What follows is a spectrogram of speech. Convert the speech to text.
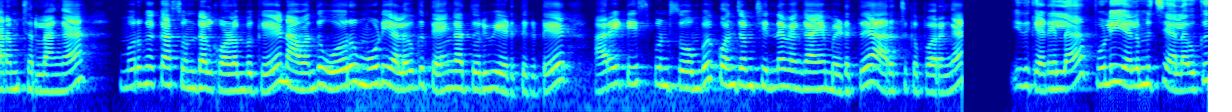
ஆரம்பிச்சிடலாங்க முருங்கைக்காய் சுண்டல் குழம்புக்கு நான் வந்து ஒரு மூடி அளவுக்கு தேங்காய் துருவி எடுத்துக்கிட்டு அரை டீஸ்பூன் சோம்பு கொஞ்சம் சின்ன வெங்காயம் எடுத்து அரைச்சிக்க போகிறேங்க இதுக்கிடையில் புளி எலுமிச்சை அளவுக்கு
